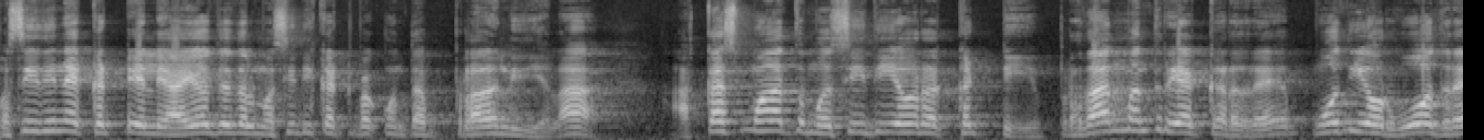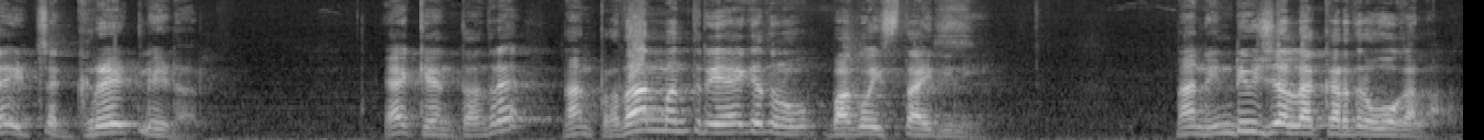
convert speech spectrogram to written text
ಮಸೀದಿನೇ ಕಟ್ಟಿ, ಅಲ್ಲಿ ಅಯೋಧ್ಯದಲ್ಲಿ ಮಸೀದಿ ಕಟ್ಟಬೇಕು ಅಂತ ಪ್ಲಾನ್ ಇದೆಯಲ್ಲ, ಅಕಸ್ಮಾತ್ ಮಸೀದಿಯವರ ಕಟ್ಟಿ ಪ್ರಧಾನಮಂತ್ರಿಯಾಗಿ ಕರೆದ್ರೆ, ಮೋದಿಯವ್ರು ಹೋದ್ರೆ ಇಟ್ಸ್ ಅ ಗ್ರೇಟ್ ಲೀಡರ್ ಯಾಕೆ ಅಂತಂದರೆ, ನಾನು ಪ್ರಧಾನಮಂತ್ರಿಯಾಗಿ ಅದನ್ನು ಭಾಗವಹಿಸ್ತಾ ಇದ್ದೀನಿ. ನಾನು ಇಂಡಿವಿಜುವಲ್ ಆಗಿ ಕರೆದ್ರೆ ಹೋಗಲ್ಲ.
